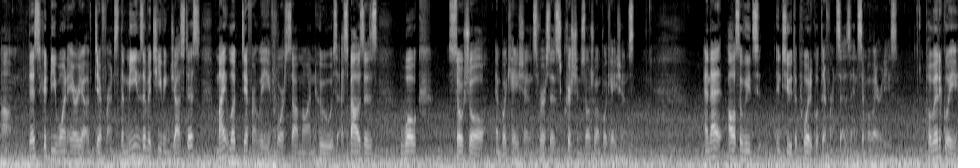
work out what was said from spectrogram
Um, this could be one area of difference. The means of achieving justice might look differently for someone who espouses woke social implications versus Christian social implications. And that also leads into the political differences and similarities. Politically,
